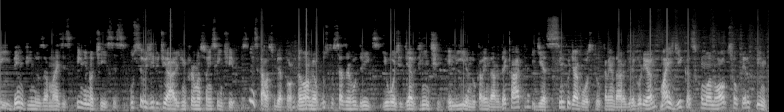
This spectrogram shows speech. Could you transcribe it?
dia e bem-vindos a mais Spin Notícias, o seu giro diário de informações científicas em escala subatômica. Meu nome é Augusto César Rodrigues e hoje, dia 20 Elian do calendário Decátria e dia 5 de agosto do calendário Gregoriano, mais dicas com o Manual do Solteiro Químico,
